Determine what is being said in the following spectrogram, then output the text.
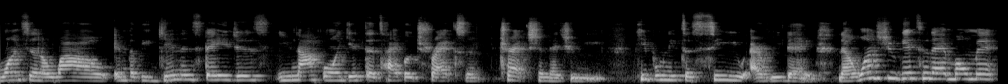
once in a while in the beginning stages you're not going to get the type of traction traction that you need. People need to see you every day. Now once you get to that moment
